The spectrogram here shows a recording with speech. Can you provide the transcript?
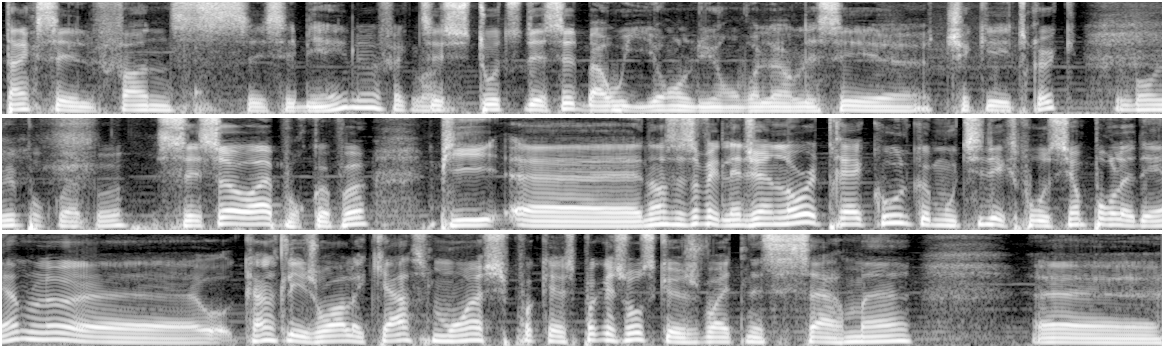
tant que c'est le fun c'est c'est bien là fait que Ouais. si toi tu décides bah oui on lui on va leur laisser euh, checker les trucs Bon vieux, pourquoi pas. c'est ça, ouais, pourquoi pas. Puis, euh, non, c'est ça. Fait que Legend Lore est très cool comme outil d'exposition pour le DM. Là. Euh, quand les joueurs le cassent, moi, je sais pas que c'est pas quelque chose que je vais être nécessairement. euh,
